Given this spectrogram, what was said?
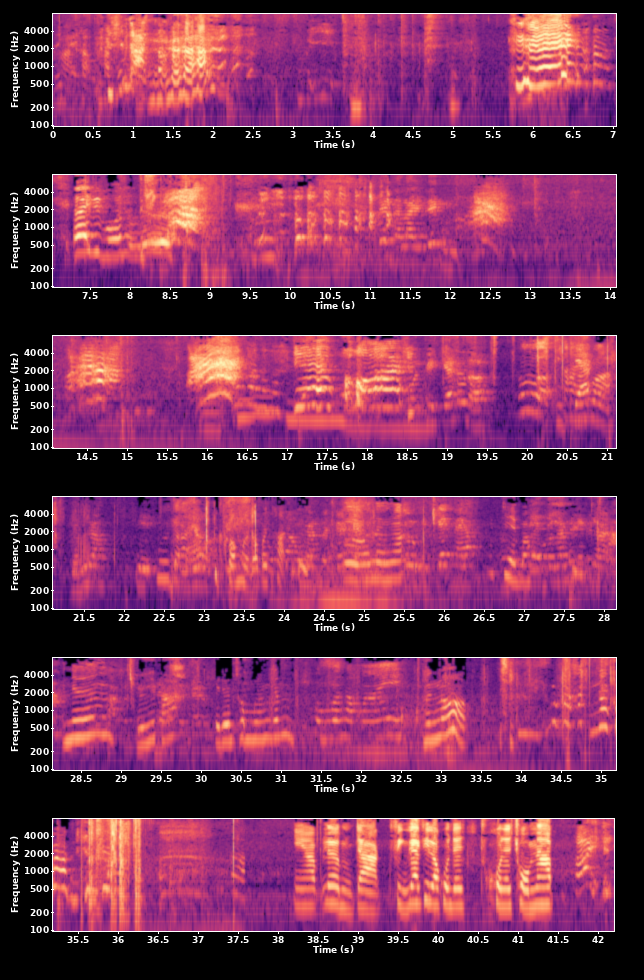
ได้ข่าวไม่ได้เอ้ยพี่โบ๊ทเจ็บโอ้ย ปิดแก๊สแล้วเหรอเออปิดแก๊สว่ะมือจะแล้วปิดความเหมือนเอาไปถ่ายที่อื่นเออหนึ่งอะเจ็บอะหนึ่งเฮ้ยปะไปเดินชมเมืองกันผมมือทำไมเมืองนอกนอกบ้านนี่ครับเริ่มจากสิ่งแรกที่เราควรจะควรจะชมนะครับ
